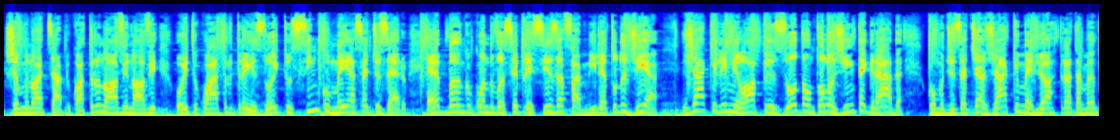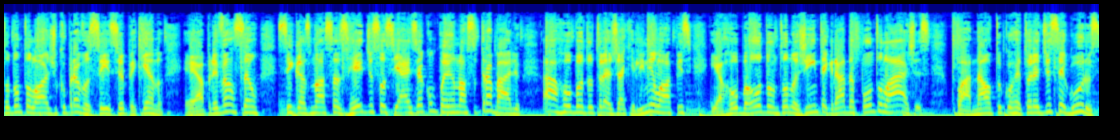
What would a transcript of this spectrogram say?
Chame no WhatsApp 499-8438-5670. É banco quando você precisa, família todo dia. Jaqueline Lopes, Odontologia Integrada. Como diz a tia Jaque, o melhor tratamento odontológico para você e seu pequeno é a prevenção. Siga as nossas redes sociais e acompanhe o nosso trabalho. Arroba doutora Jaqueline Lopes e arroba odontologia integrada Lages. Planalto Corretora de Seguros,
